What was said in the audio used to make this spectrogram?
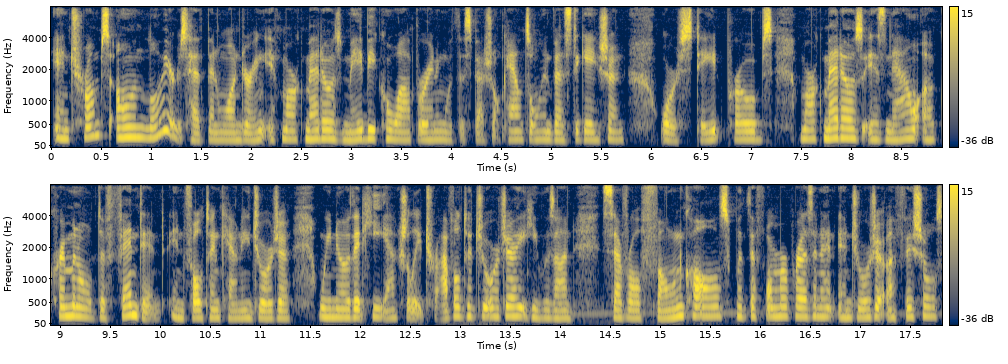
And Trump's own lawyers have been wondering if Mark Meadows may be cooperating with the special counsel investigation or state probes. Mark Meadows is now a criminal defendant in Fulton County, Georgia. We know that he actually traveled to Georgia. He was on several phone calls with the former president and Georgia officials,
